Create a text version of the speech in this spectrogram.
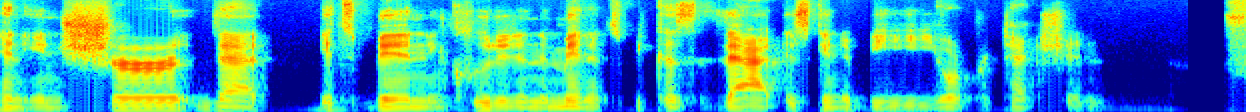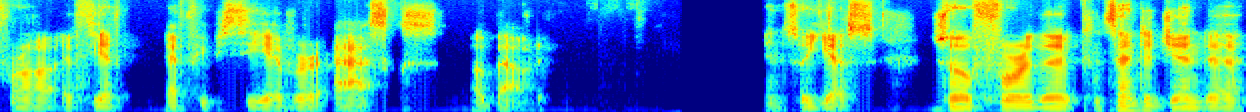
and ensure that it's been included in the minutes because that is going to be your protection from if the FPPC ever asks about it. And so, yes, so for the consent agenda,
